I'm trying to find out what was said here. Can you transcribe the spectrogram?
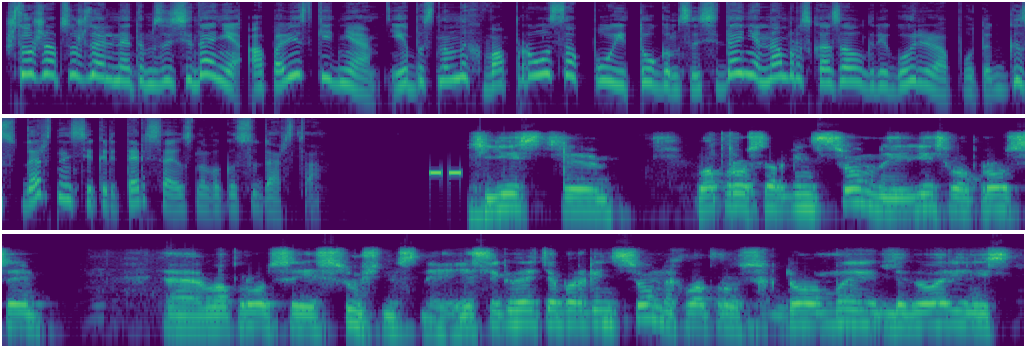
Что же обсуждали на этом заседании? О повестке дня и об основных вопросах по итогам заседания нам рассказал Григорий Рапота, государственный секретарь союзного государства. Есть э, вопросы организационные, есть вопросы Э, вопросы сущностные. Если говорить об организационных вопросах, то мы договорились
